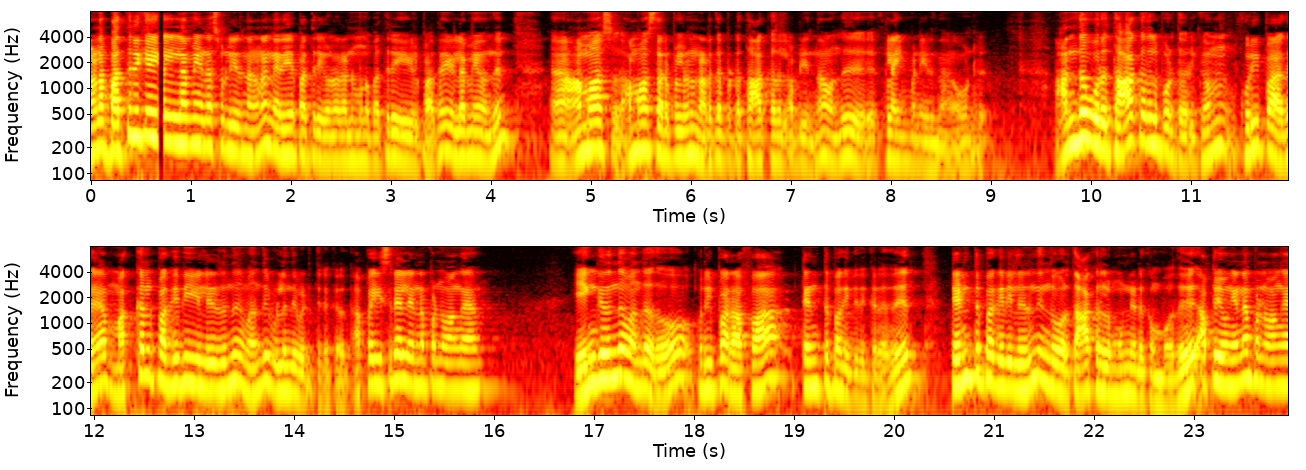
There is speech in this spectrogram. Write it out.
ஆனால் பத்திரிகைகள் எல்லாமே என்ன சொல்லியிருந்தாங்கன்னா நிறைய பத்திரிகைகள் ரெண்டு மூணு பத்திரிகைகள் பார்த்தேன். எல்லாமே வந்து அமாஸ் அமாஸ் தரப்பிலிருந்து நடத்தப்பட்ட தாக்குதல் அப்படின்னு தான் வந்து கிளைம் பண்ணியிருந்தாங்க ஒன்று. அந்த ஒரு தாக்குதல் பொறுத்த வரைக்கும் குறிப்பாக மக்கள் பகுதியிலிருந்து வந்து விழுந்து வெடித்திருக்கிறது. அப்போ இஸ்ரேல் என்ன பண்ணுவாங்க? எங்கிருந்து வந்ததோ குறிப்பாக ரஃபா டென்த்து பகுதி இருக்கிறது டென்த்து பகுதியிலிருந்து இந்த ஒரு தாக்குதலை முன்னெடுக்கும் போது அப்போ இவங்க என்ன பண்ணுவாங்க?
